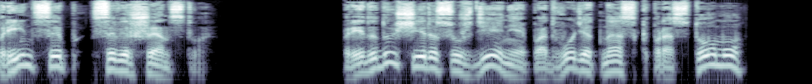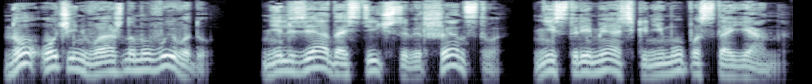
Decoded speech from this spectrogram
Принцип совершенства. Предыдущие рассуждения подводят нас к простому, но очень важному выводу. Нельзя достичь совершенства, не стремясь к нему постоянно.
